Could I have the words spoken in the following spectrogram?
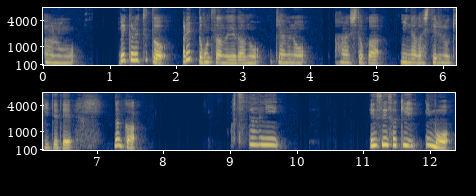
あの、前からちょっと、あれって思ってたんだけど、あの、極めの話とか、みんながしてるのを聞いてて、なんか、普通に遠征先にも、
